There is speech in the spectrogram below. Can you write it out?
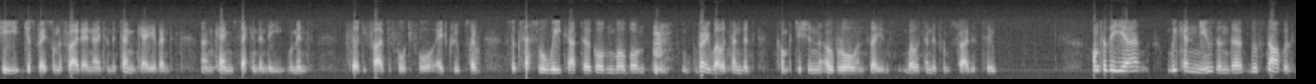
she just raced on the Friday night in the 10k event and came second in the women's 35 to 44 age group. So success successful week at uh, Gordon. Very well attended competition overall, and say well attended from striders too. On to the uh, weekend news, and uh, we'll start with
